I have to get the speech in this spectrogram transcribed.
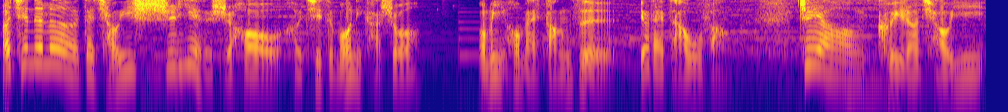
而钱德勒在乔伊失业的时候，和妻子莫妮卡说：“我们以后买房子要带杂物房，这样可以让乔伊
